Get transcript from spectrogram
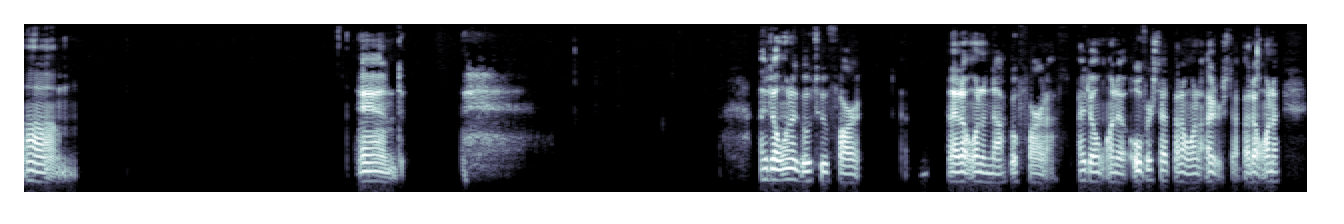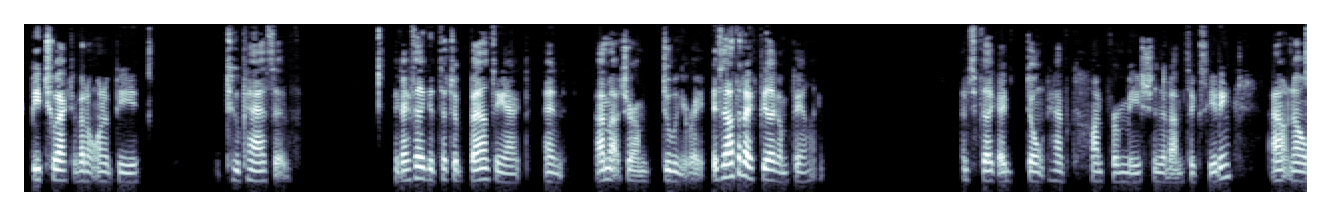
Um, and I don't want to go too far. I don't want to not go far enough. I don't want to overstep. I don't want to understep. I don't want to be too active. I don't want to be too passive. Like, I feel like it's such a balancing act, and I'm not sure I'm doing it right. It's not that I feel like I'm failing. I just feel like I don't have confirmation that I'm succeeding. I don't know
